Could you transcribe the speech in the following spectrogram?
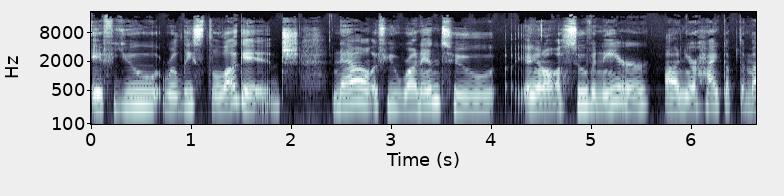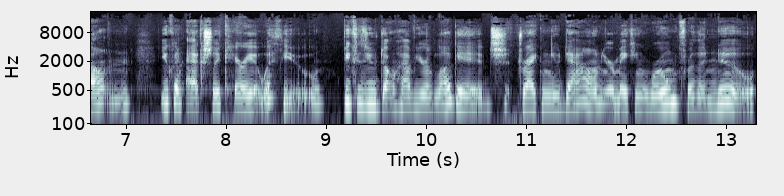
if you release the luggage, now if you run into, you know, a souvenir on your hike up the mountain, you can actually carry it with you because you don't have your luggage dragging you down. You're making room for the new.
